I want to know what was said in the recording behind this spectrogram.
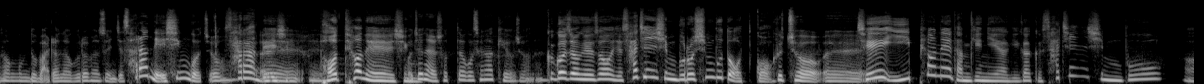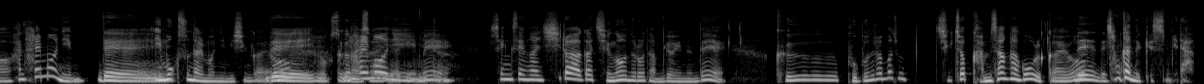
성금도 마련하고 이러면서 이제 살아내신 거죠. 살아내신 네, 네. 버텨내신 버텨내셨다고 생각해요, 저는. 그 과정에서 이제 사진 신부로 신부도 얻고 그렇죠. 예. 제 2편에 담긴 이야기가 그 사진 신부 어, 한 할머님 네. 이목순 할머님이신가요? 네, 이목순 그 할머님의 이야기입니다. 생생한 실화가 증언으로 담겨 있는데 그 부분을 한번 좀 직접 감상하고 올까요? 네, 네. 잠깐 듣겠습니다.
